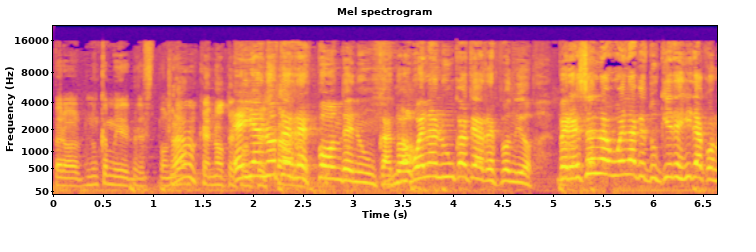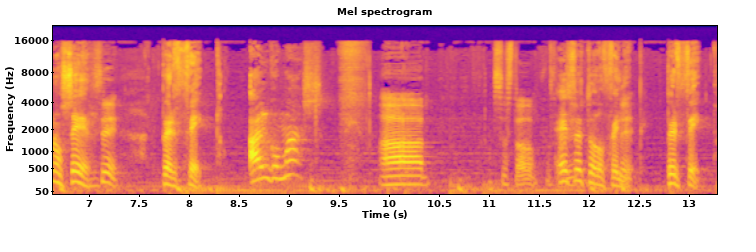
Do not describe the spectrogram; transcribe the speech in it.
pero nunca me respondió. Claro que no te Ella no te responde nunca. Tu No. abuela nunca te ha respondido. Pero esa es la abuela que tú quieres ir a conocer. Sí. Perfecto. ¿Algo más? Ah, eso es todo. pues, Eso es todo, sí. Felipe. Perfecto.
